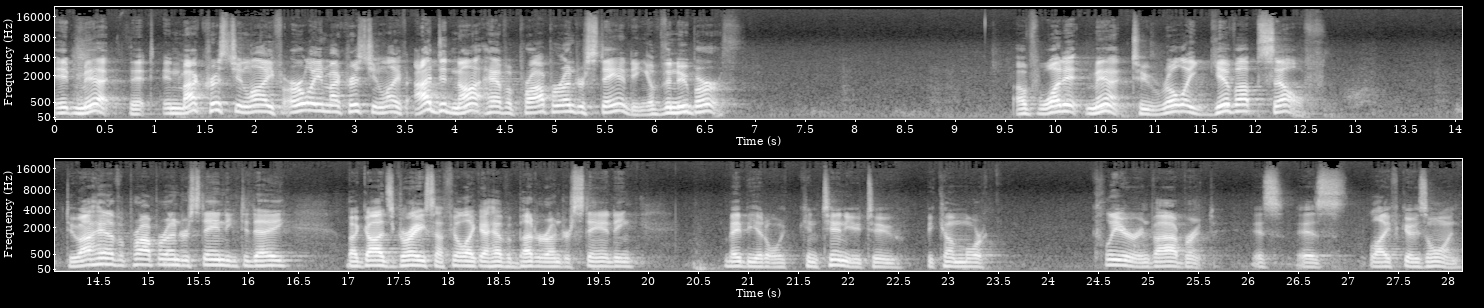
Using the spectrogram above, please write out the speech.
admit that in my Christian life, early in my Christian life, I did not have a proper understanding of the new birth of what it meant to really give up self. Do I have a proper understanding today? By God's grace, I feel like I have a better understanding. Maybe it'll continue to become more clear and vibrant as, as life goes on.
